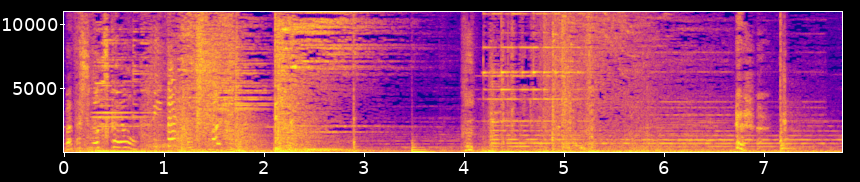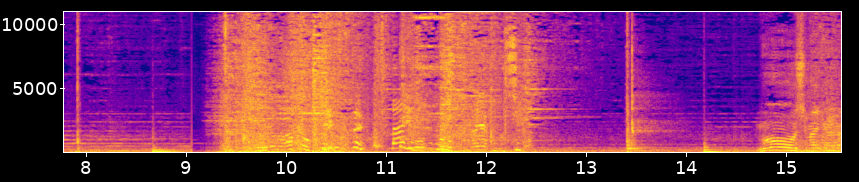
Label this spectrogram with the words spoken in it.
私の力をみんなに貸します最もしなやかな死もうおしまいかよ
